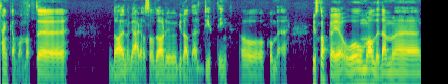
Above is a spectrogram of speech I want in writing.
tenker man at uh, da er det noe galt. Altså, da har du gravd deg dypt inn og kommet Hun snakka jo òg om alle dem uh,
